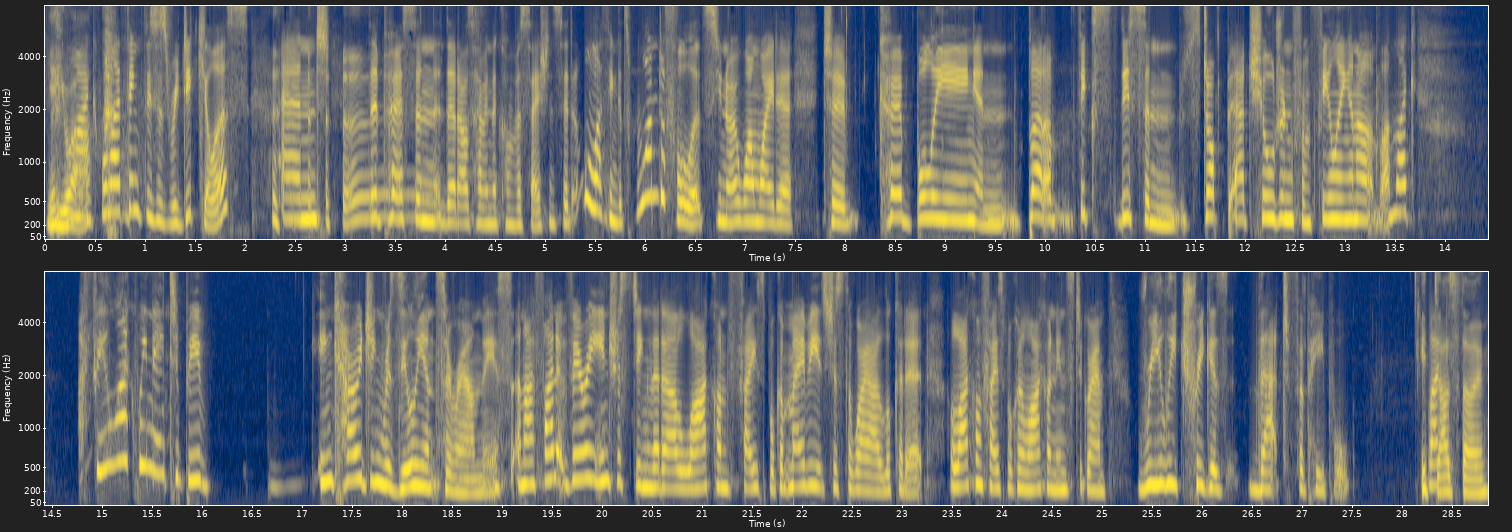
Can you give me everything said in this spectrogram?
Yeah, you I'm are. Like, well, I think this is ridiculous. And the person that I was having the conversation said, "Oh, I think it's wonderful. It's you know one way to to curb bullying and but fix this and stop our children from feeling." And I'm, I'm like, I feel like we need to be encouraging resilience around this. And I find it very interesting that a like on Facebook, and maybe it's just the way I look at it, a like on Facebook and a like on Instagram really triggers that for people. It Like- does, though.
